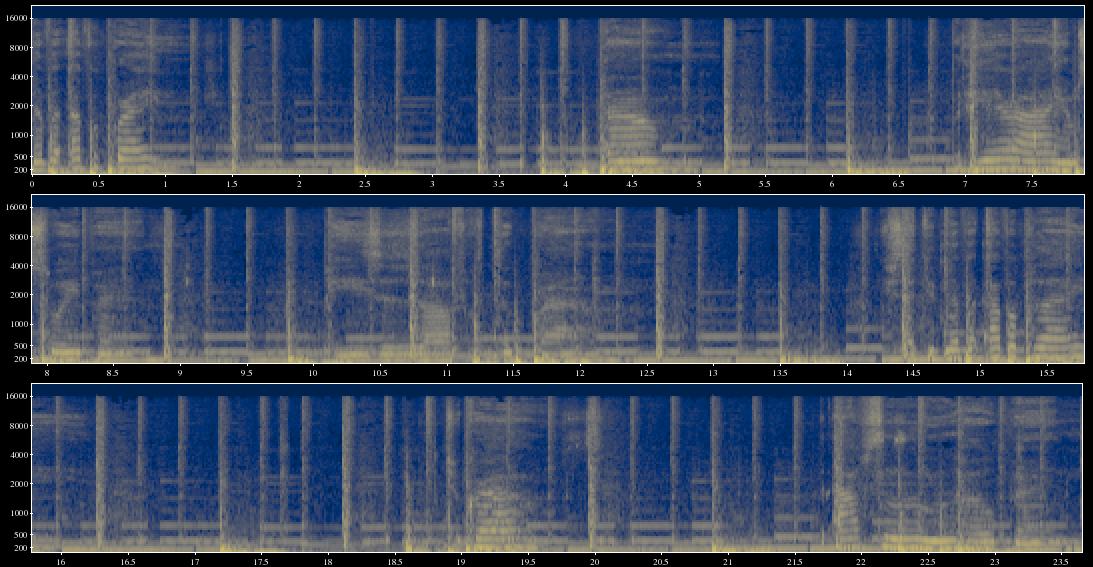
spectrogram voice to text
Never ever break down. But here I am sweeping pieces off of the ground. You said you'd never ever play to crowds, but I've seen you hoping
